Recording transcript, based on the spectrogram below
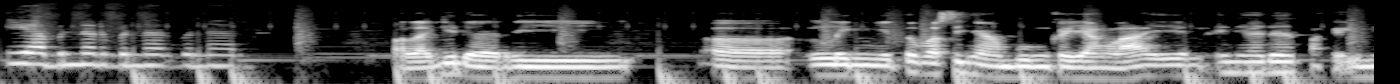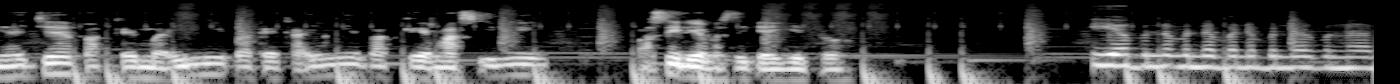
Iya benar benar benar. apalagi dari eh, link itu pasti nyambung ke yang lain ini ada pakai ini aja pakai mbak ini pakai kak ini pakai mas ini pasti dia pasti kayak gitu Iya benar benar benar benar benar.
